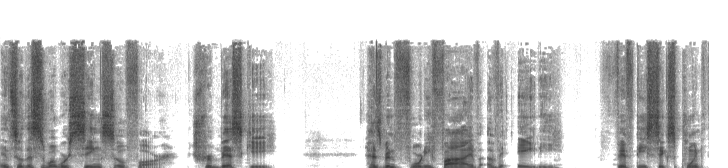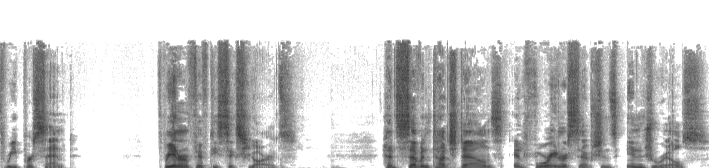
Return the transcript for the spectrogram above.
And so this is what we're seeing so far. Trubisky has been 45 of 80, 56.3%, 356 yards, had seven touchdowns and four interceptions in drills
